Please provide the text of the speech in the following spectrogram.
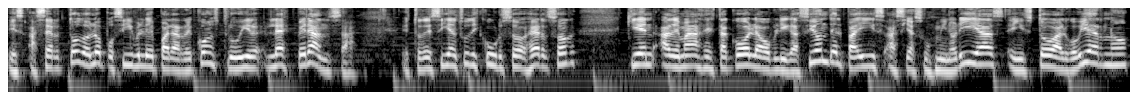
es hacer todo lo posible para reconstruir la esperanza. Esto decía en su discurso Herzog, quien además destacó la obligación del país hacia sus minorías e instó al gobierno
